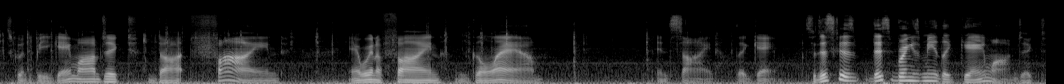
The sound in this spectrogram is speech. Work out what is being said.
It's going to be game object dot find, and we're going to find Glam inside the game. So this is this brings me the game object.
